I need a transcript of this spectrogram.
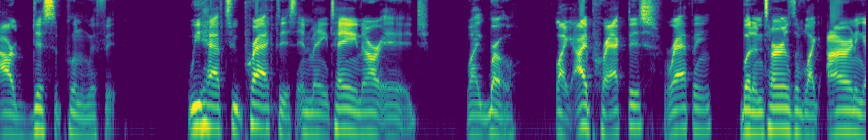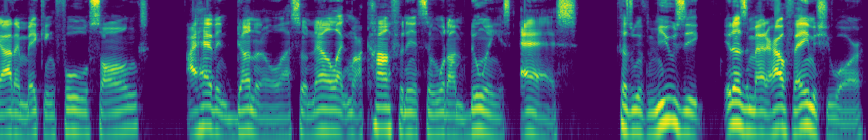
our discipline with it. We have to practice and maintain our edge. Like, bro, like I practice rapping, but in terms of like ironing out and making full songs, I haven't done it a lot. So now like my confidence in what I'm doing is ass. Cause with music, it doesn't matter how famous you are.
